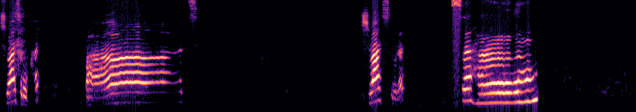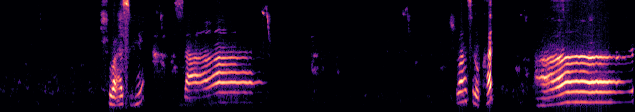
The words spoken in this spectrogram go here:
श्वास रोखत. पाच. श्वास सोडत. सहा. श्वास में। सा। श्वास रोखत। आठ।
